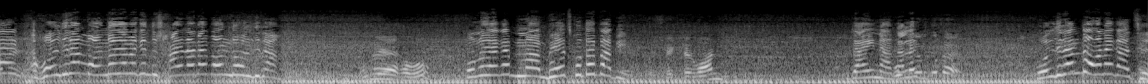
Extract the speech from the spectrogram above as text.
এই, হলদিরাম বন্ধ হয়ে যাবে কিন্তু সাড়ে নটায় বন্ধ হলদিরাম খাব কোনো জায়গায় না- ভেজ কোথায় পাবি সেক্টর ওয়ান যাই না তাহলে হলদিরাম তো অনেক আছে।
